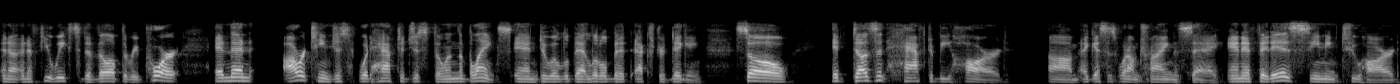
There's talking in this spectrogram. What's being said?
and a, a few weeks to develop the report. And then our team just would have to just fill in the blanks and do a, that little bit extra digging. So it doesn't have to be hard um, I guess is what I'm trying to say. And if it is seeming too hard,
